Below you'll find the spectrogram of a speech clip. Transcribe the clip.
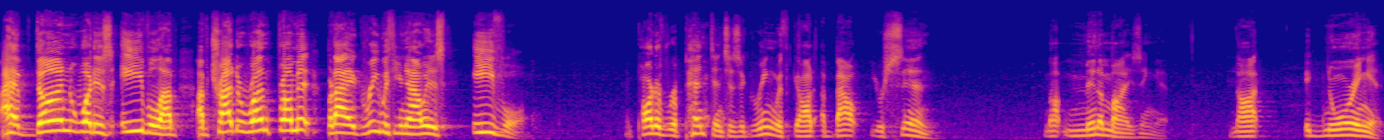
I have done what is evil. I've, I've tried to run from it, but I agree with you now. It is evil. And part of repentance is agreeing with God about your sin, not minimizing it, not ignoring it.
